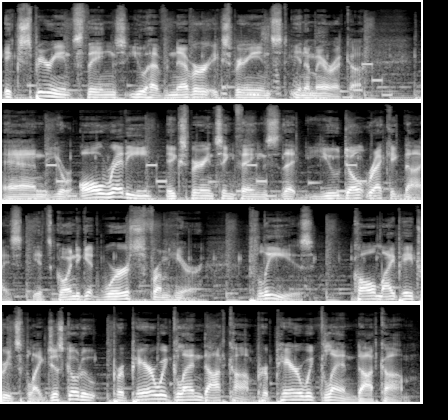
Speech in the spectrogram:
experience things you have never experienced in America. And you're already experiencing things that you don't recognize. It's going to get worse from here. Please call My Patriot Supply. Just go to preparewithglenn.com. Preparewithglenn.com.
